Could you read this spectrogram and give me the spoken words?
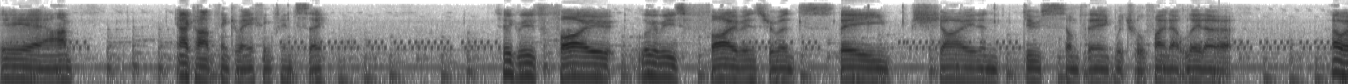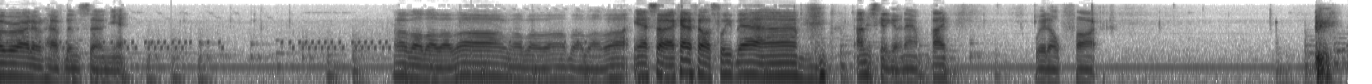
Yeah, I'm I can't think of anything for him to say. Take these five, look at these five instruments, they shine and do something, which we'll find out later. However, I don't have them sewn yet. Blah blah blah blah blah blah blah blah blah Yeah, sorry, I kind of fell asleep there. I'm just gonna go now. Bye. Weird old fart.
